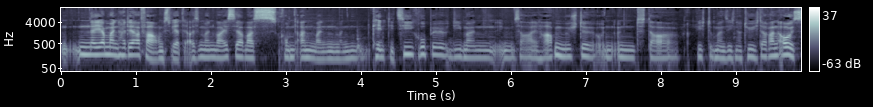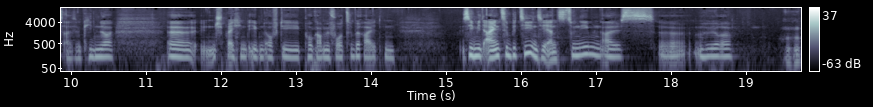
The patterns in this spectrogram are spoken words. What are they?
Naja, man hat ja Erfahrungswerte. Also man weiß ja, was kommt an. Man, man kennt die Zielgruppe, die man im Saal haben möchte und, und da richtet man sich natürlich daran aus. Also Kinder äh, entsprechend eben auf die Programme vorzubereiten, sie mit einzubeziehen, sie ernst zu nehmen als äh, Hörer. Mhm.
